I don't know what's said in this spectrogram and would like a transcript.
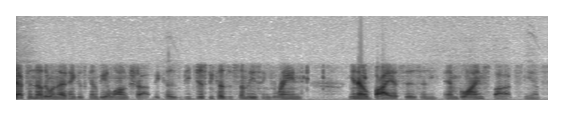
that's another one that I think is going to be a long shot because just because of some of these ingrained you know biases and, and blind spots. You know, it's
